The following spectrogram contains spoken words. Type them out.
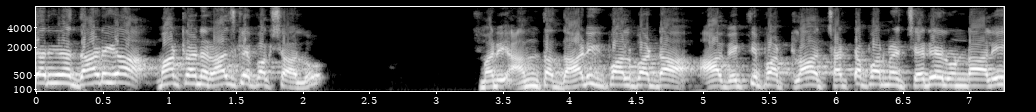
జరిగిన దాడిగా మాట్లాడిన రాజకీయ పక్షాలు. మరి అంత దాడికి పాల్పడ్డ ఆ వ్యక్తి పట్ల చట్టపరమైన చర్యలు ఉండాలి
